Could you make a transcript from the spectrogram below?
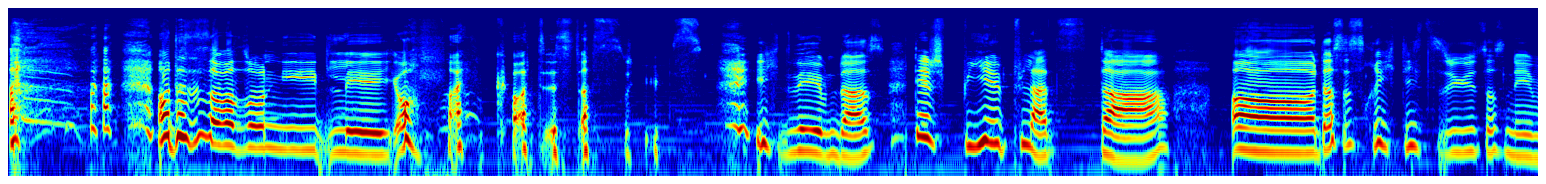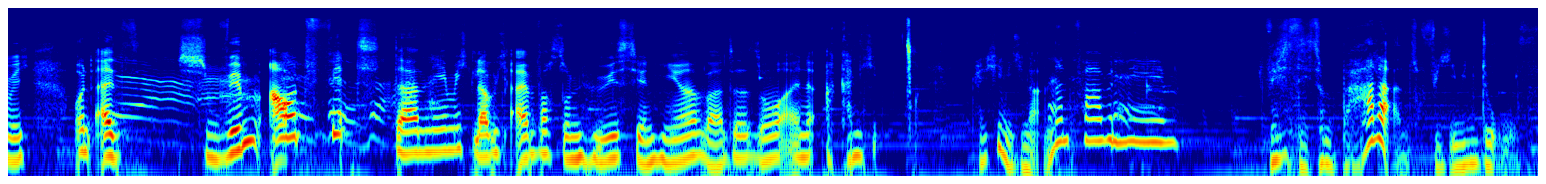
oh, das ist aber so niedlich. Oh mein Gott, ist das süß. Ich nehme das. Der Spielplatz da. Oh, das ist richtig süß. Das nehme ich. Und als Schwimmoutfit, da nehme ich, glaube ich, einfach so ein Höschen hier. Warte, so eine... Ach, kann ich... Kann ich hier nicht in einer anderen Farbe nehmen? Ich will jetzt nicht so ein Badeanzug, wie doof.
